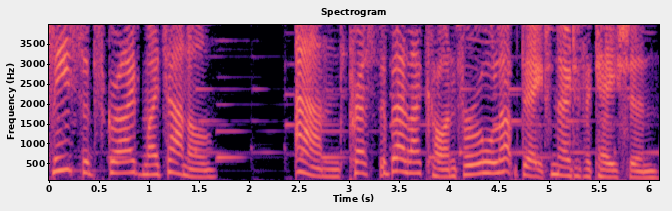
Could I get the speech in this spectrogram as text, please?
Please subscribe my channel and press the bell icon for all update notification.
